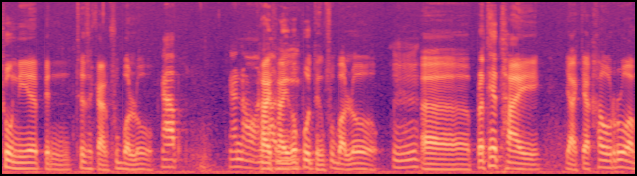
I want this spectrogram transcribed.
ช่วงนี้เป็นเทศกาลฟุตบอลโลกครับแน่นอนใครๆก็พูดถึงฟุตบอลโลกอืมเอ่อประเทศไทยอยากจะเข้าร่วม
